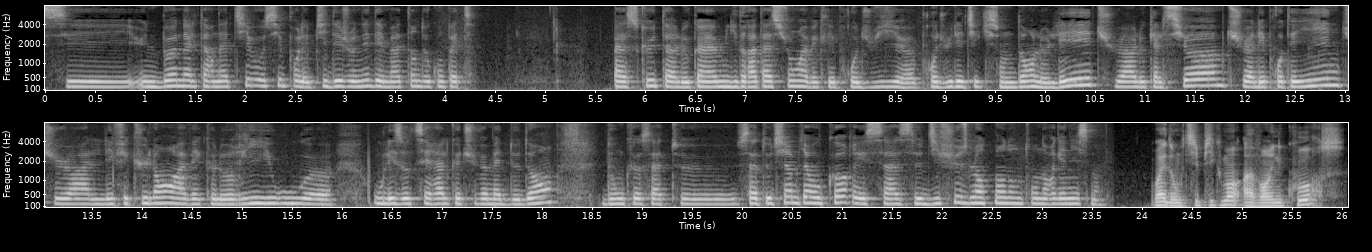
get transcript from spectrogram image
C'est une bonne alternative aussi pour les petits déjeuners des matins de compète. Parce que tu as le, quand même l'hydratation avec les produits, euh, produits laitiers qui sont dedans, le lait, tu as le calcium, tu as les protéines, tu as les féculents avec le riz ou, euh, ou les autres céréales que tu veux mettre dedans. Donc euh, ça te, ça te tient bien au corps et ça se diffuse lentement dans ton organisme. Ouais, donc typiquement avant une course,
